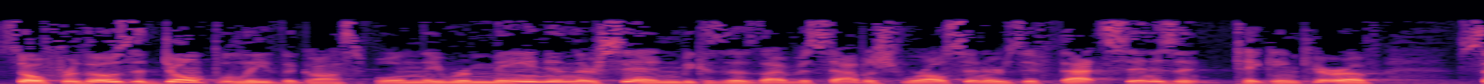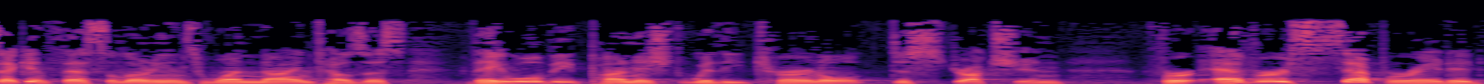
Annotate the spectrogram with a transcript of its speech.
So for those that don't believe the gospel and they remain in their sin, because as I've established, we're all sinners. If that sin isn't taken care of, Second Thessalonians 1 9 tells us they will be punished with eternal destruction, forever separated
